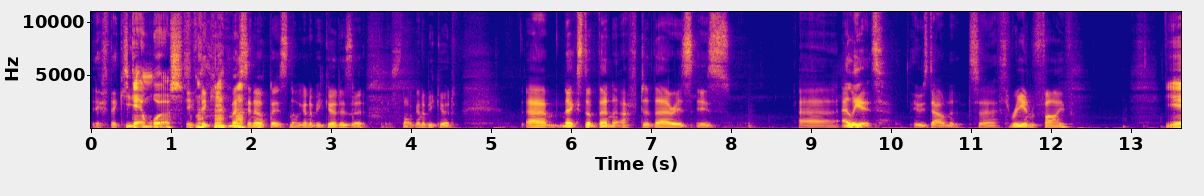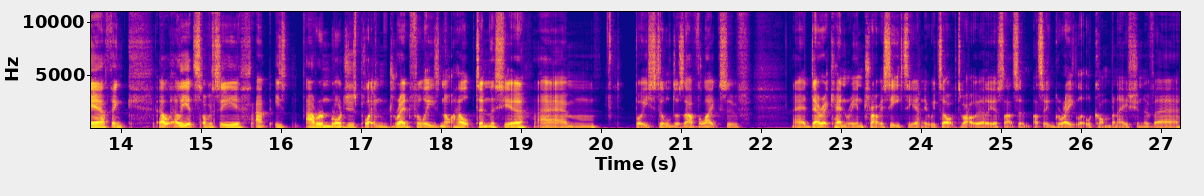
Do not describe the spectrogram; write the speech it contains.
if they keep getting worse. if they keep messing up, it's not going to be good, is it? It's not going to be good. Um, next up, then after there is is uh, Elliot, who's down at uh, three and five. Yeah, I think El- Elliott's obviously he's Aaron Rodgers playing dreadfully. He's not helped him this year, um, but he still does have the likes of uh, Derrick Henry and Travis Etienne, who we talked about earlier. So that's a that's a great little combination of uh,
